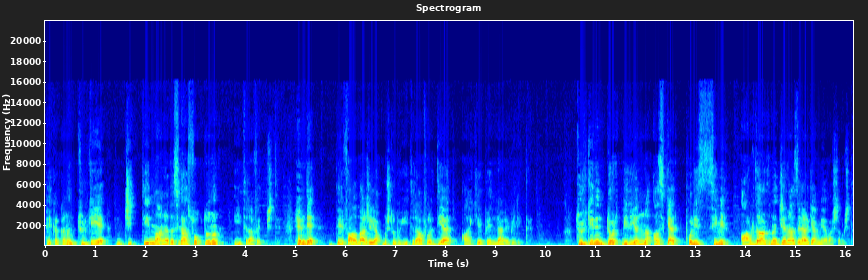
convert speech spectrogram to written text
PKK'nın Türkiye'ye ciddi manada silah soktuğunu itiraf etmişti. Hem de defalarca yapmıştı bu itirafı diğer AKP'lilerle birlikte. Türkiye'nin dört bir yanına asker, polis, sivil ardı ardına cenazeler gelmeye başlamıştı.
